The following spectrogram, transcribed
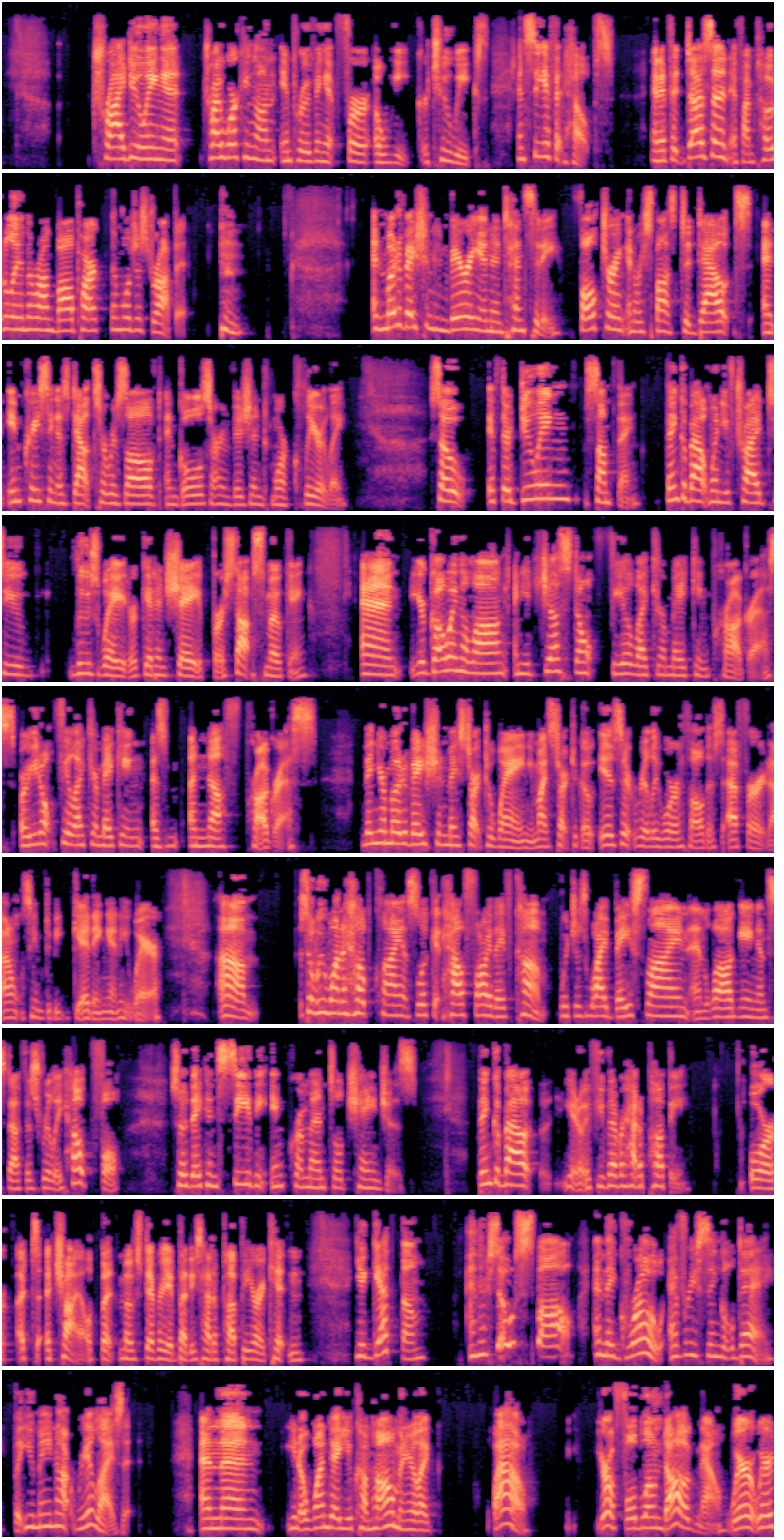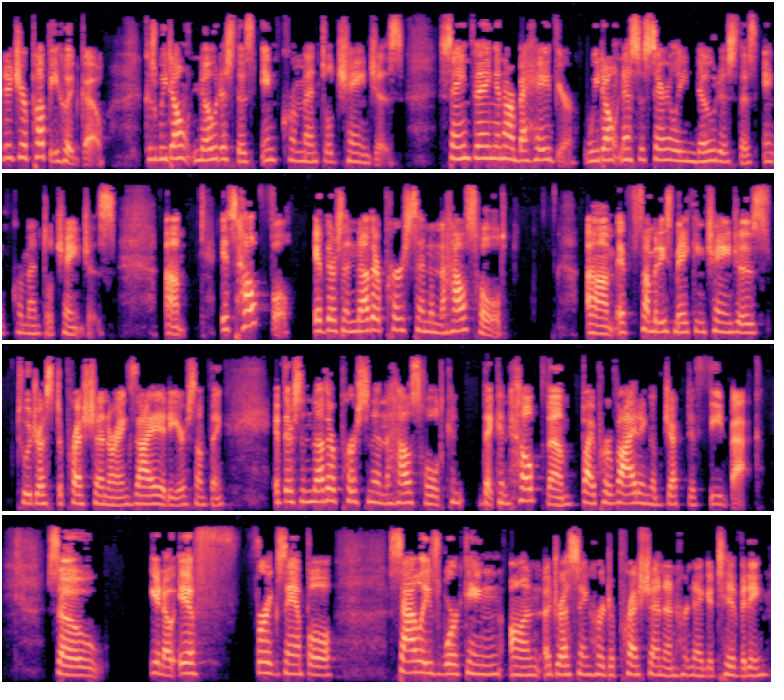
try doing it, try working on improving it for a week or two weeks and see if it helps. And if it doesn't, if I'm totally in the wrong ballpark, then we'll just drop it. and motivation can vary in intensity faltering in response to doubts and increasing as doubts are resolved and goals are envisioned more clearly. So, if they're doing something, think about when you've tried to lose weight or get in shape or stop smoking, and you're going along and you just don't feel like you're making progress or you don't feel like you're making as enough progress then your motivation may start to wane. You might start to go is it really worth all this effort? I don't seem to be getting anywhere. Um, so we want to help clients look at how far they've come which is why baseline and logging and stuff is really helpful so they can see the incremental changes. Think about you know if you've ever had a puppy or a, a child but most everybody's had a puppy or a kitten. You get them and they're so small and they grow every single day but you may not realize it. And then you know one day you come home and you're like wow you're a full-blown dog now. Where where did your puppyhood go? Because we don't notice those incremental changes. Same thing in our behavior. We don't necessarily notice those incremental changes. Um, it's helpful if there's another person in the household um, if somebody's making changes to address depression or anxiety or something if there's another person in the household can, that can help them by providing objective feedback. So you know if for example sally's working on addressing her depression and her negativity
